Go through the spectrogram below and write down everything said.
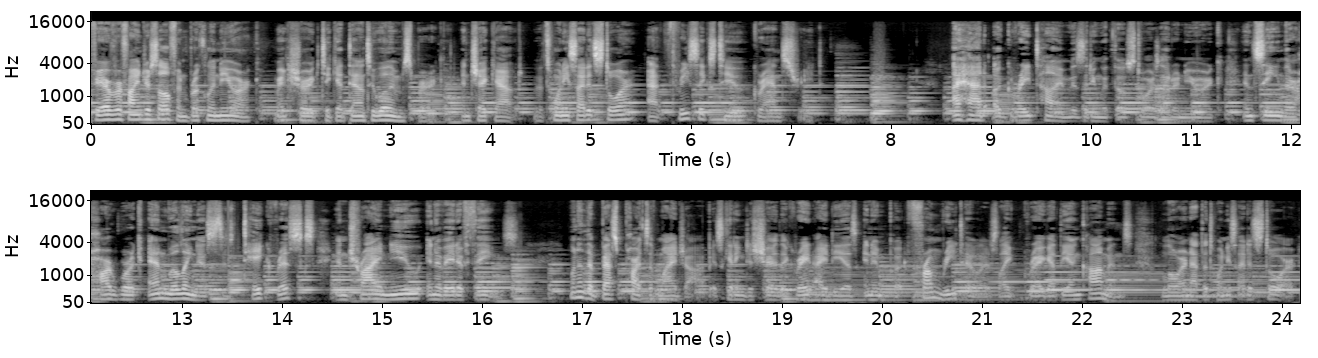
If you ever find yourself in Brooklyn, New York, make sure to get down to Williamsburg and check out the 20 sided store at 362 Grand Street. I had a great time visiting with those stores out in New York and seeing their hard work and willingness to take risks and try new, innovative things. One of the best parts of my job is getting to share the great ideas and input from retailers like Greg at the Uncommons, Lauren at the 20 sided store,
